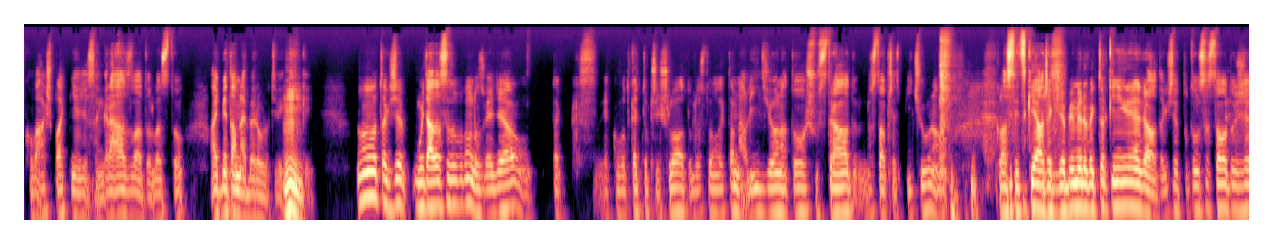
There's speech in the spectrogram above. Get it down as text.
chová špatně, že jsem grázl a tohle, ať mě tam neberou do té Hmm. Viktorky. No, takže můj táta se to potom dozvěděl, tak jako odkaď to přišlo a tohle, no, tak tam nalít, že jo, na toho šustra, to dostal přes píču, no, klasicky a řekl, že by mě do Viktorky nikdy nedal, takže potom se stalo to, že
